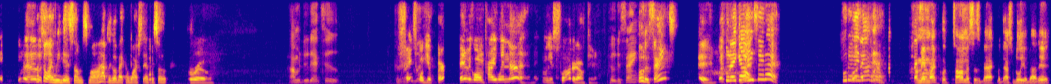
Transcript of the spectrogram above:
I feel like we did something small. I have to go back and watch the episode. For real. I'm gonna do that too. Saints gonna get burnt. They ain't gonna probably win nine. They're gonna get slaughtered out there. Who the Saints? Who the Saints? Hey, who they got? Why you say that? Who do they, they not have? I mean, Michael Thomas is back, but that's really about it.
